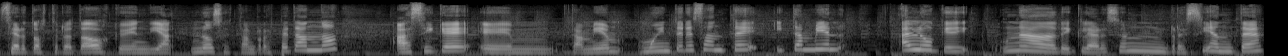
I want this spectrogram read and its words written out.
ciertos tratados que hoy en día no se están respetando. Así que em, también muy interesante y también algo que, una declaración reciente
